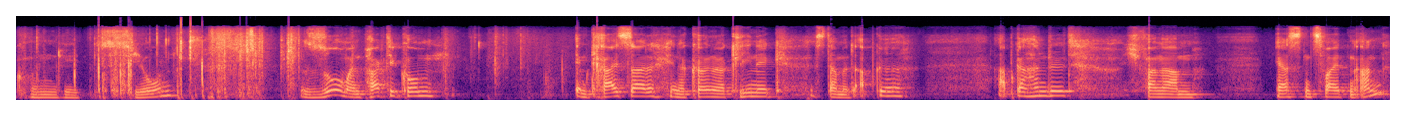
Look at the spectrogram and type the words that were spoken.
Kondition. So, mein Praktikum im Kreissaal in der Kölner Klinik ist damit abge, abgehandelt. Ich fange am 1.2. an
